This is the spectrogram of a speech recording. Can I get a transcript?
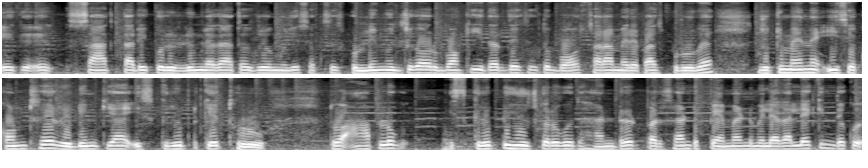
एक, एक सात तारीख को रिडीम लगाया था जो मुझे सक्सेसफुली मिल चुका और बाकी इधर देख सकते हो बहुत सारा मेरे पास प्रूफ है जो कि मैंने इस अकाउंट से रिडीम किया स्क्रिप्ट के थ्रू तो आप लोग स्क्रिप्ट यूज़ करोगे तो हंड्रेड परसेंट पेमेंट मिलेगा। लेकिन देखो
